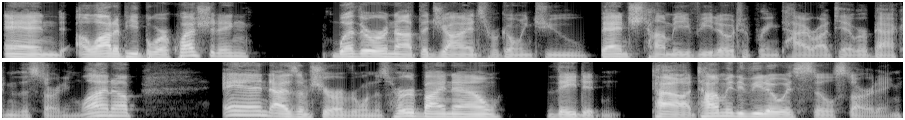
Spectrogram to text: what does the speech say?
and a lot of people were questioning whether or not the Giants were going to bench Tommy DeVito to bring Tyrod Taylor back into the starting lineup. And as I'm sure everyone has heard by now, they didn't. Tommy DeVito is still starting.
